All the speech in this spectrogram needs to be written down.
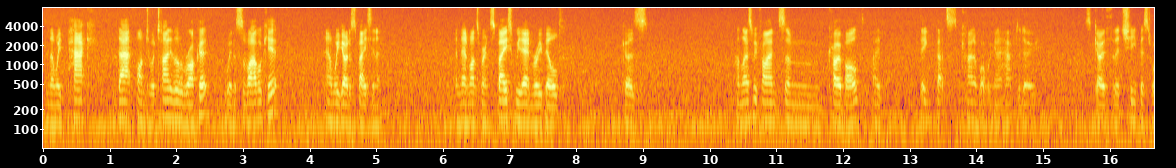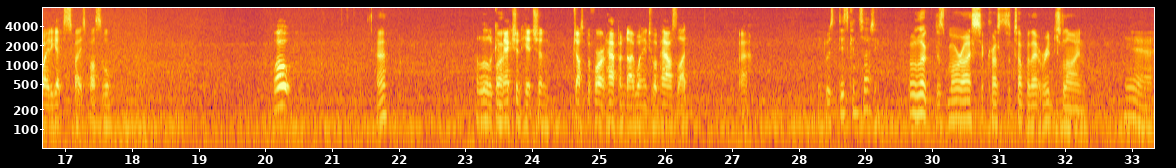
And then we pack that onto a tiny little rocket with a survival kit, and we go to space in it. And then once we're in space, we then rebuild. Because unless we find some cobalt, I think that's kind of what we're going to have to do. Is go for the cheapest way to get to space possible. Whoa! huh? A little connection hitch, and just before it happened, I went into a power slide. Ah. It was disconcerting. Oh look, there's more ice across the top of that ridge line. Yeah.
